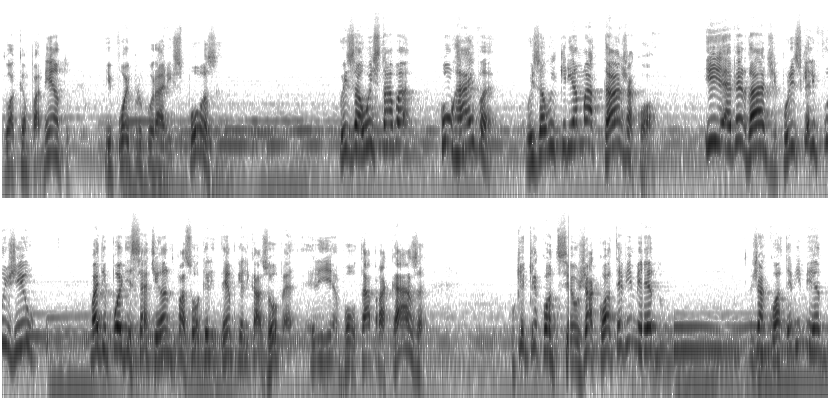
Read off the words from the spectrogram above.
do acampamento e foi procurar esposa, o Isaú estava com raiva. O Isaú queria matar Jacó. E é verdade, por isso que ele fugiu. Mas depois de sete anos, passou aquele tempo que ele casou, ele ia voltar para casa. O que, que aconteceu? Jacó teve medo. Jacó teve medo.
